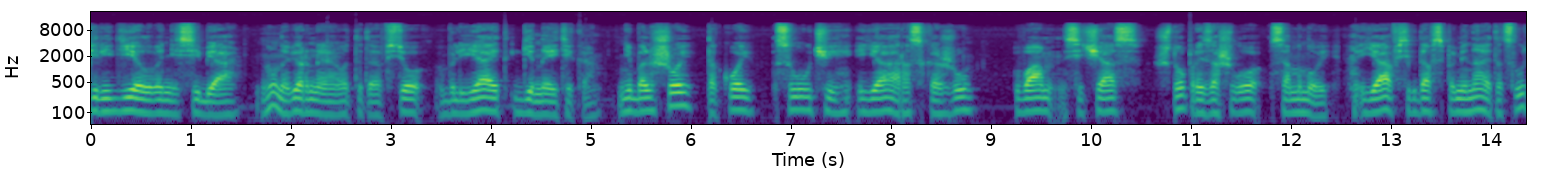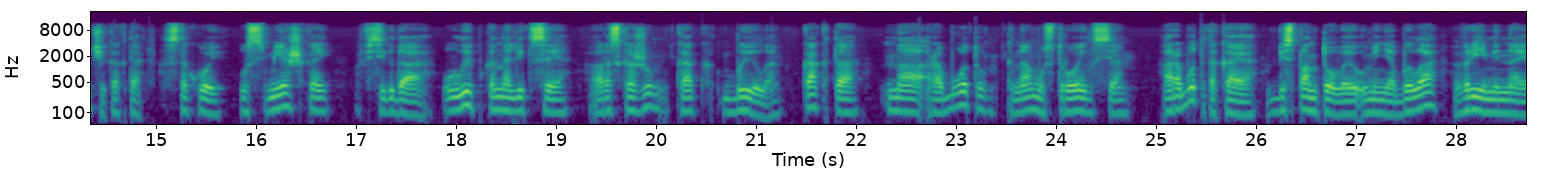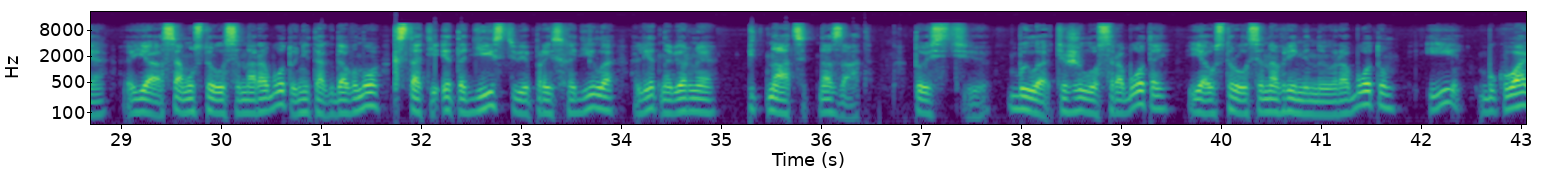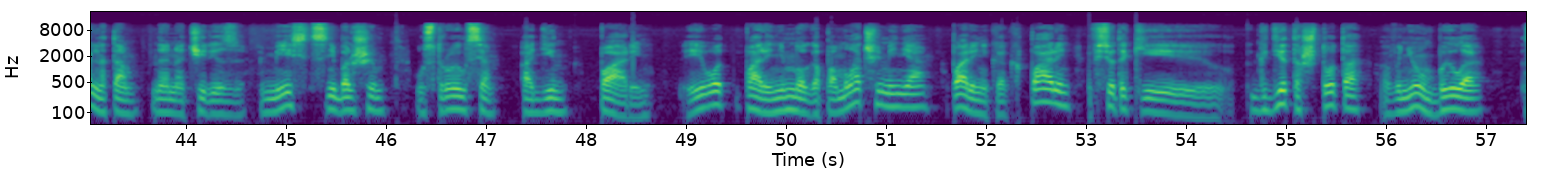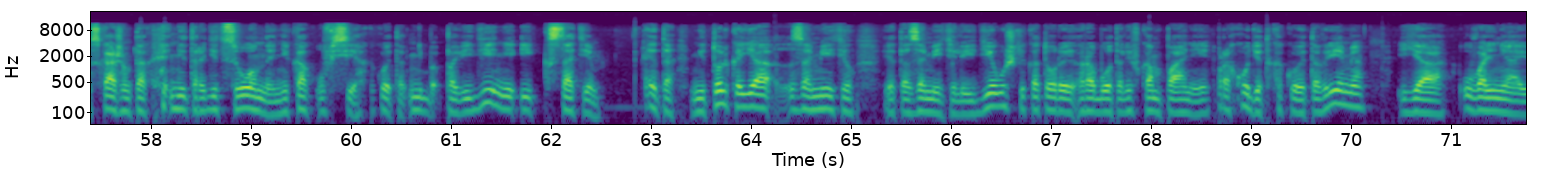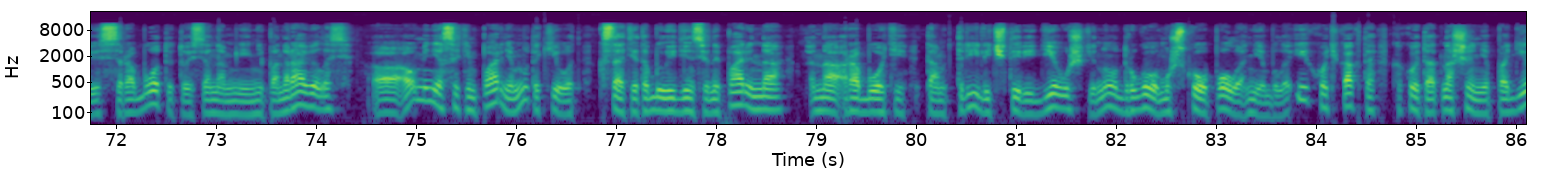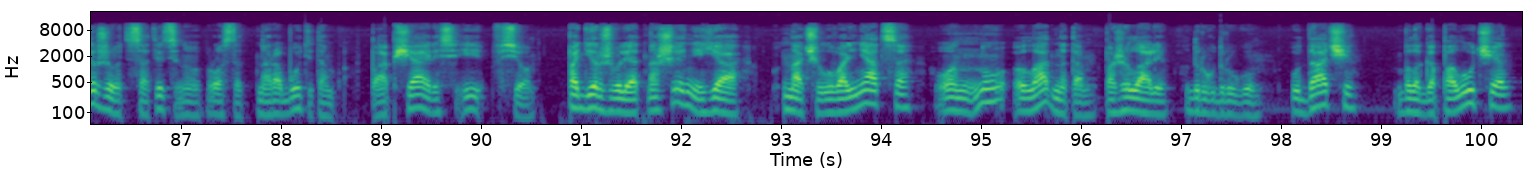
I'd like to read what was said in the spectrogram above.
переделывание себя, ну, наверное, вот это все влияет генетика. Небольшой такой случай я расскажу вам сейчас, что произошло со мной. Я всегда вспоминаю этот случай как-то с такой усмешкой, всегда улыбка на лице. Расскажу, как было. Как-то на работу к нам устроился а работа такая беспонтовая у меня была, временная. Я сам устроился на работу не так давно. Кстати, это действие происходило лет, наверное, 15 назад. То есть э, было тяжело с работой. Я устроился на временную работу. И буквально там, наверное, через месяц с небольшим устроился один парень. И вот парень немного помладше меня, парень как парень, все-таки где-то что-то в нем было, скажем так, нетрадиционное, не как у всех, какое-то поведение. И, кстати, это не только я заметил, это заметили и девушки, которые работали в компании. Проходит какое-то время, я увольняюсь с работы, то есть она мне не понравилась. А, а у меня с этим парнем, ну, такие вот, кстати, это был единственный парень на, на работе, там три или четыре девушки, но другого мужского пола не было. И хоть как-то какое-то отношение поддерживать, соответственно, мы просто на работе там пообщались и все. Поддерживали отношения, я начал увольняться, он, ну, ладно, там, пожелали друг другу удачи, благополучия.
